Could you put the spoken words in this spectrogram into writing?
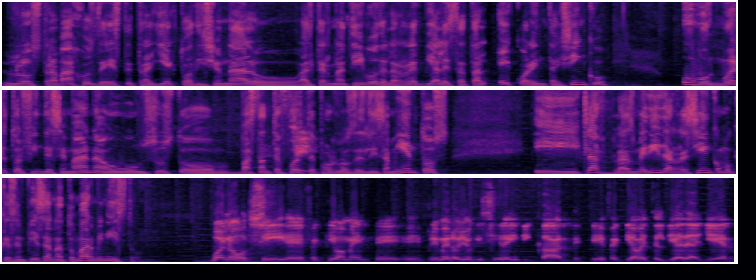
los trabajos de este trayecto adicional o alternativo de la red vial estatal E45. Hubo un muerto el fin de semana, hubo un susto bastante fuerte por los deslizamientos y claro, las medidas recién como que se empiezan a tomar, ministro. Bueno, sí, efectivamente, eh, primero yo quisiera indicar que efectivamente el día de ayer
